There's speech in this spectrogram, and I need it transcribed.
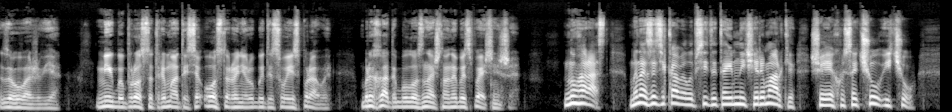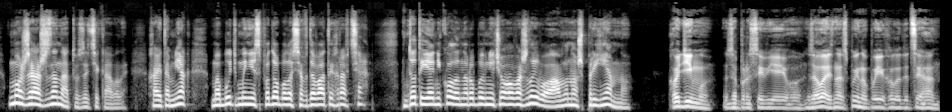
зауважив я. Міг би просто триматися осторонь і робити свої справи. Брехати було значно небезпечніше. Ну, гаразд, мене зацікавили всі ті таємничі ремарки, що я їх усе чув і чув. Може, аж занадто зацікавили. Хай там як, мабуть, мені сподобалося вдавати гравця. Доти я ніколи не робив нічого важливого, а воно ж приємно. Ходімо, запросив я його. Залазь на спину, поїхали до циган.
